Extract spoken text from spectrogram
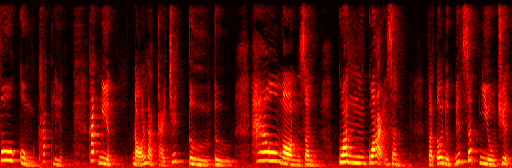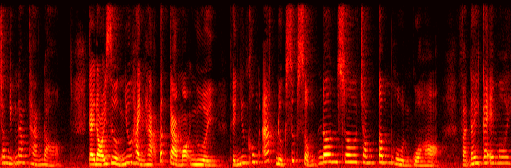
vô cùng khắc liệt Khắc nghiệt đó là cái chết từ từ. Hao mòn dần, quằn quại dần. Và tôi được biết rất nhiều chuyện trong những năm tháng đó. Cái đói dường như hành hạ tất cả mọi người. Thế nhưng không át được sức sống đơn sơ trong tâm hồn của họ. Và đây các em ơi,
